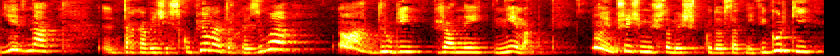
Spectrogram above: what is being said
jedna, taka wiecie, skupiona, trochę zła, no a drugiej żadnej nie ma. No i przejdźmy już sobie szybko do ostatniej figurki.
